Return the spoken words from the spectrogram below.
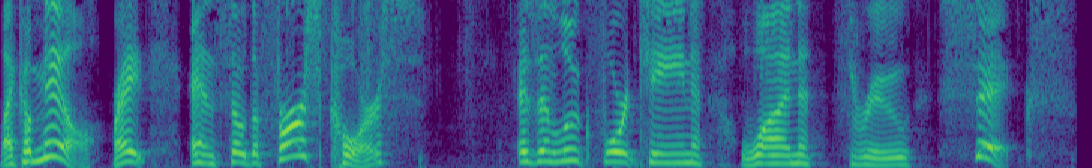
Like a meal, right? And so the first course is in Luke 14, 1 through 6.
